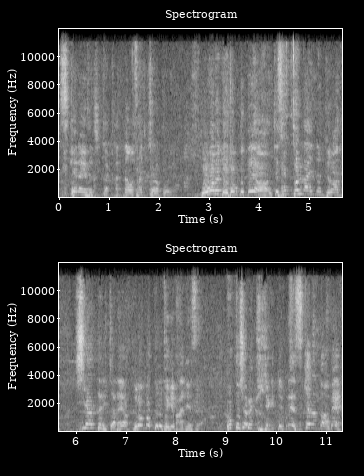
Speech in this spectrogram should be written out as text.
스캐너에서 진짜 갓 나온 사진처럼 보여요. 요거는 요 정도인데요. 이렇게 솜털 나 있는 그런 씨앗들 있잖아요. 그런 것들을 되게 많이 했어요. 포토샵의 귀재기 때문에 스캔한 다음에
